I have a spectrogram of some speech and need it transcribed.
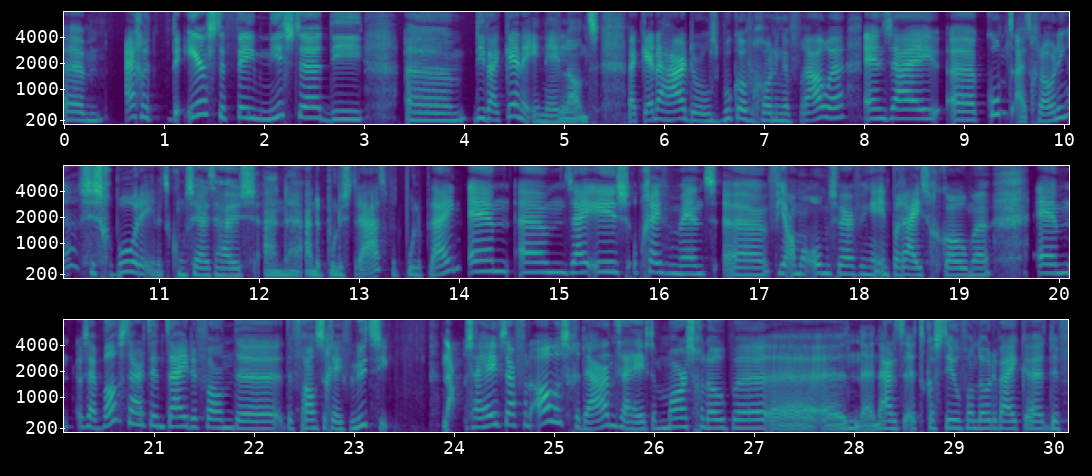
eigenlijk de eerste feministe die, uh, die wij kennen in Nederland. Wij kennen haar door ons boek over Groningen vrouwen. En zij uh, komt uit Groningen. Ze is geboren in het concerthuis aan, uh, aan de Poelenstraat, of het Poelenplein. En um, zij is op een gegeven moment uh, via allemaal omzwervingen in Parijs gekomen. En zij was daar ten tijde van de, de Franse Revolutie. Nou, zij heeft daar van alles gedaan. Zij heeft een mars gelopen uh, naar het, het, kasteel van Lodewijk de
